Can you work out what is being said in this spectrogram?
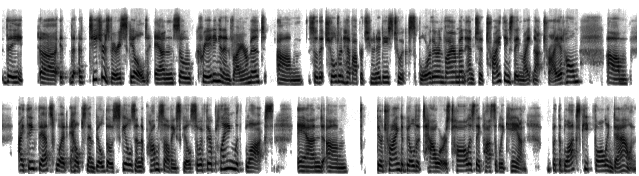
the uh, it, the a teacher is very skilled, and so creating an environment um, so that children have opportunities to explore their environment and to try things they might not try at home. Um, I think that's what helps them build those skills and the problem solving skills. So if they're playing with blocks and um, they're trying to build a tower as tall as they possibly can, but the blocks keep falling down.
